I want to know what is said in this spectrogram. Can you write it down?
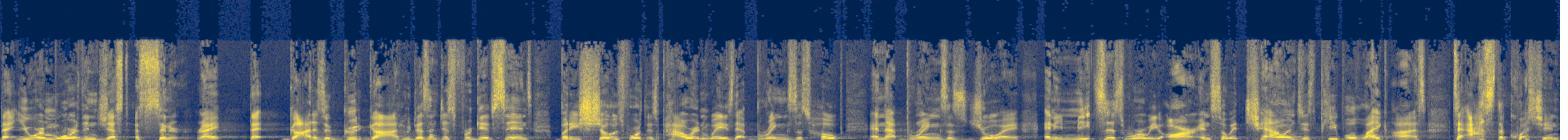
That you are more than just a sinner, right? That God is a good God who doesn't just forgive sins, but he shows forth his power in ways that brings us hope and that brings us joy, and he meets us where we are. And so it challenges people like us to ask the question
